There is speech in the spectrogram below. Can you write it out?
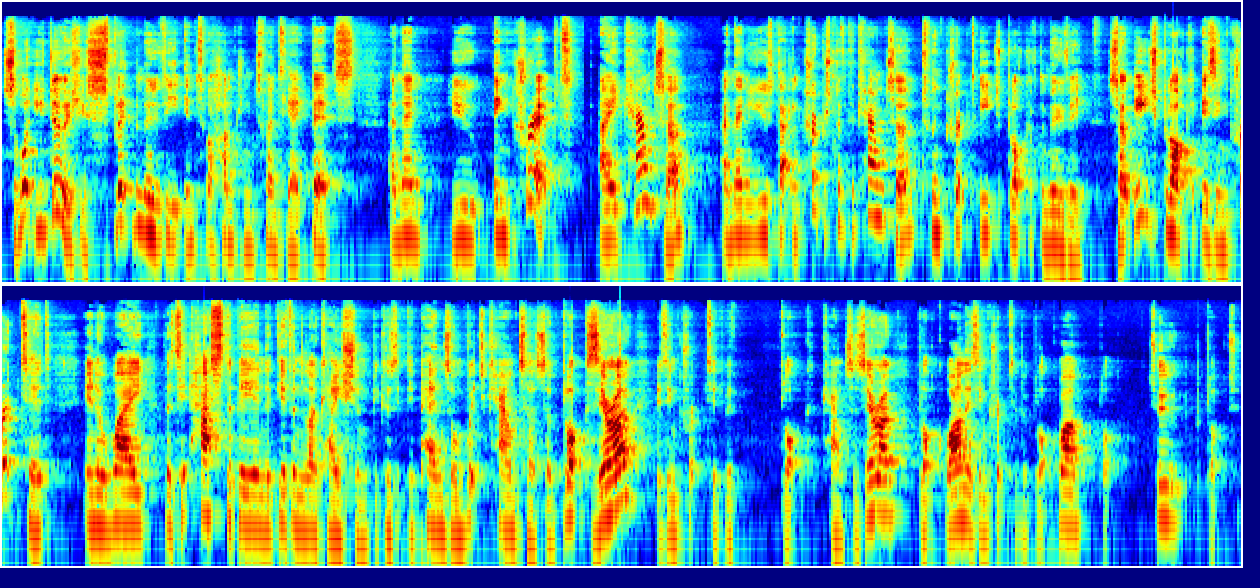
So what you do is you split the movie into 128 bits and then you encrypt a counter and then you use that encryption of the counter to encrypt each block of the movie. So each block is encrypted in a way that it has to be in a given location because it depends on which counter. So block zero is encrypted with block counter zero, block one is encrypted with block one, block two, block two,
